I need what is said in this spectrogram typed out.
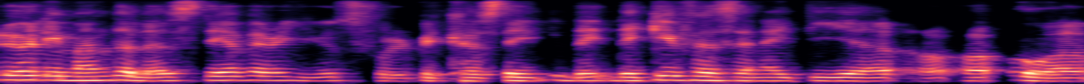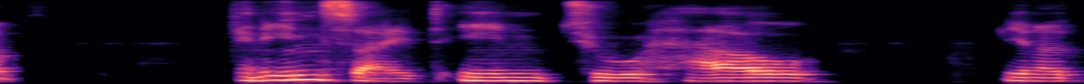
early mandalas, they are very useful because they, they, they give us an idea or, or, or an insight into how, you know,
